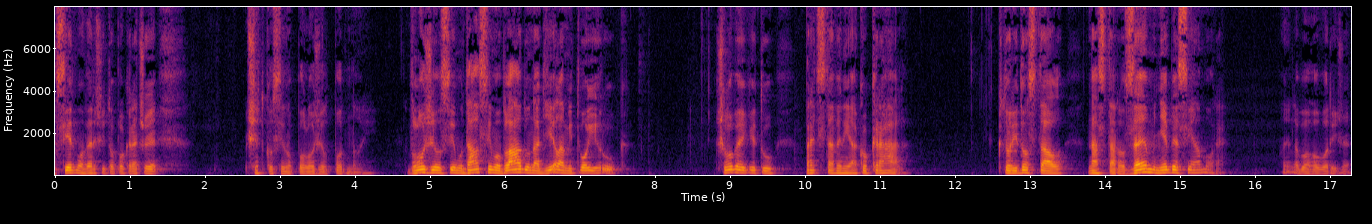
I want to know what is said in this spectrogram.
v 7. verši to pokračuje, všetko si mu položil pod nohy. Vložil si mu, dal si mu vládu nad dielami tvojich rúk. Človek je tu predstavený ako kráľ, ktorý dostal na staro zem, nebesia a more. Lebo hovorí, že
